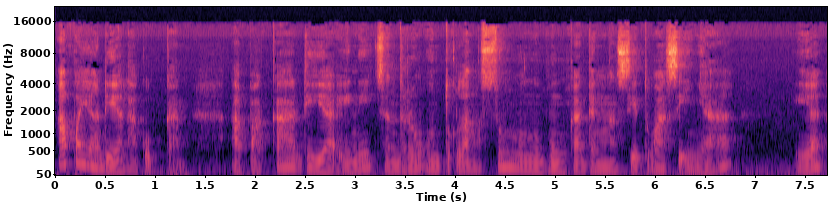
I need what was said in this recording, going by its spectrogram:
apa yang dia lakukan? Apakah dia ini cenderung untuk langsung menghubungkan dengan situasinya? Ya,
